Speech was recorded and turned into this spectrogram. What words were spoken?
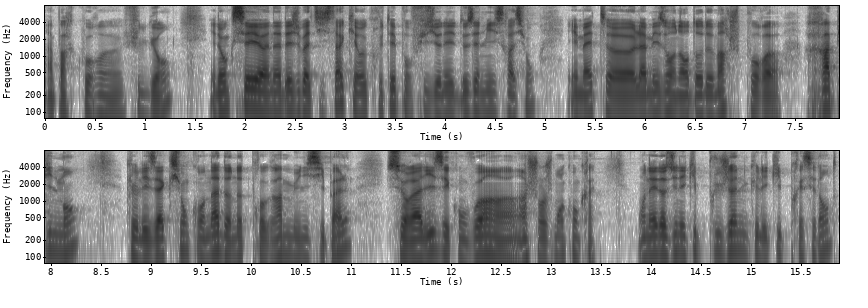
un, parcours fulgurant. Et donc c'est Nadège Batista qui est recruté pour fusionner les deux administrations et mettre la maison en ordre de marche pour rapidement que les actions qu'on a dans notre programme municipal se réalisent et qu'on voit un, changement concret. On est dans une équipe plus jeune que l'équipe précédente,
